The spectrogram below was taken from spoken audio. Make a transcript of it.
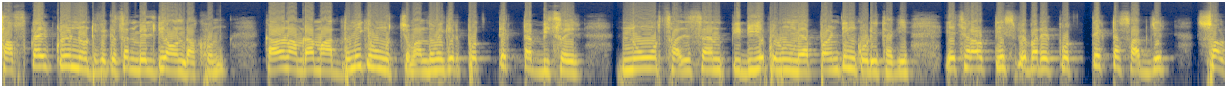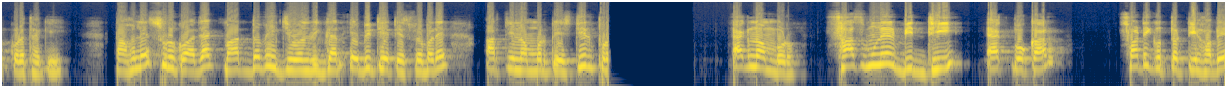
সাবস্ক্রাইব করে নোটিফিকেশন বেলটি অন রাখুন। কারণ আমরা মাধ্যমিক এবং উচ্চ মাধ্যমিকের প্রত্যেকটা বিষয়ের নোট সাজেশন পিডিএফ এবং ম্যাপ পয়েন্টিং করে থাকি। এছাড়াও টেস্ট পেপারের প্রত্যেকটা সাবজেক্ট সলভ করে থাকি। তাহলে শুরু করা যাক মাধ্যমিক জীবন বিজ্ঞান এবিটিএ টেস্ট পেপারের আটটি নম্বর পেজটির এক নম্বর, শ্বাসমূলের বৃদ্ধি এক প্রকার। সঠিক উত্তরটি হবে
